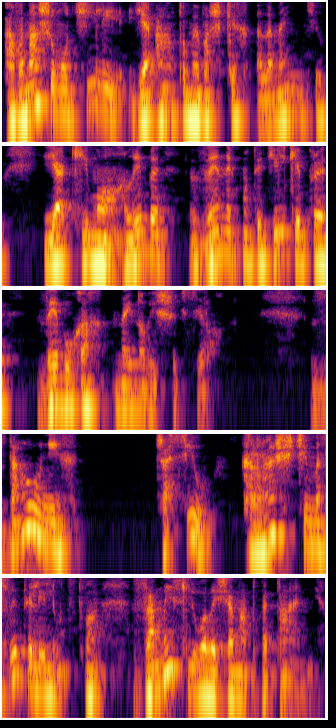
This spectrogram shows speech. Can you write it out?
а в нашому тілі є атоми важких елементів, які могли би виникнути тільки при вибухах найновіших зірок. З давніх часів кращі мислителі людства замислювалися над питанням,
